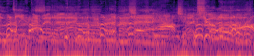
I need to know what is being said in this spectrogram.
Енді, тебе рак. Пробачай. Чому?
